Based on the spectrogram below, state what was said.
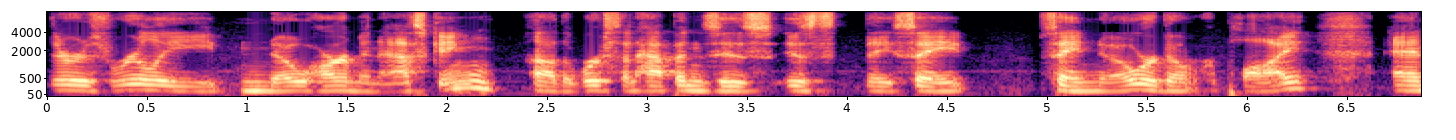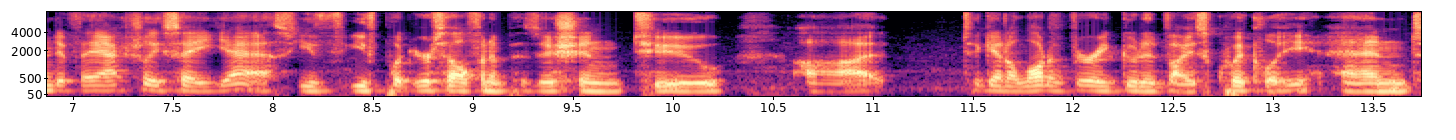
There is really no harm in asking. Uh, the worst that happens is is they say say no or don't reply. And if they actually say yes, you've you've put yourself in a position to uh, to get a lot of very good advice quickly. And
